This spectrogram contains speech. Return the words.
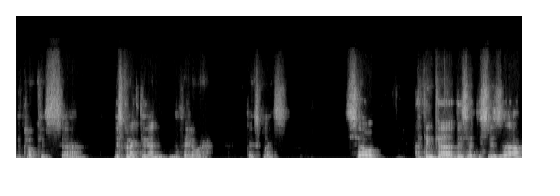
the clock is uh, disconnected and the failover takes place. So I think uh, this, uh, this is uh,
